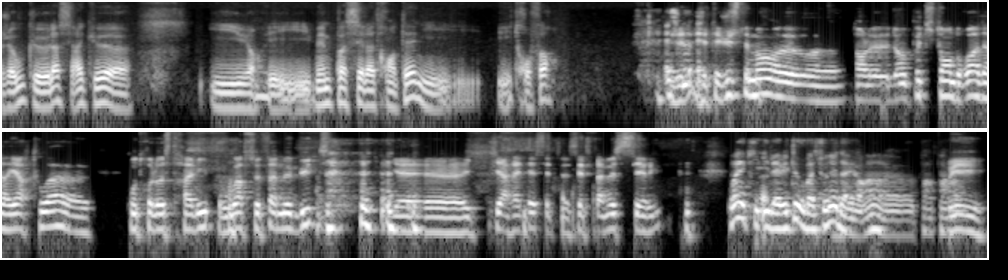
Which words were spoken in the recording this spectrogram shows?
j'avoue que là, c'est vrai que il, il, même passé la trentaine, il, il est trop fort. J'étais justement euh, dans, le, dans petit endroit derrière toi euh, contre l'Australie pour voir ce fameux but qui, euh, qui, arrêtait cette, cette, fameuse série. Ouais, il avait été ovationné d'ailleurs hein, par, par, Oui.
